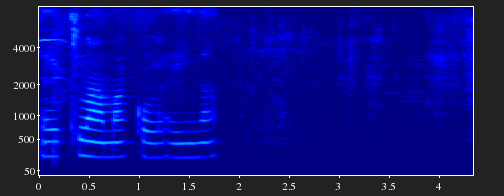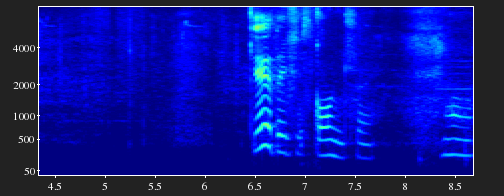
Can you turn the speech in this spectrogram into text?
Reklama kolejna. Kiedy się skończy? No.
